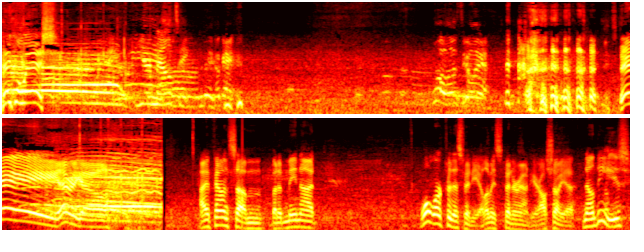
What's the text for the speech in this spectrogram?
Make a wish! You're melting. Okay. Whoa, let's do it. hey, there we go. I found something, but it may not won't work for this video. Let me spin around here. I'll show you. Now these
